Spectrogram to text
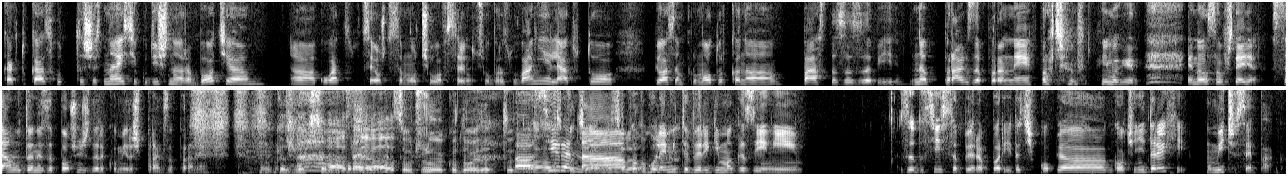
Както казах, от 16 годишна работя, а, когато все още съм учила в средното си образование. Лятото била съм промоторка на паста за зъби, на прах за пране. Впрочем, имах ед- едно съобщение. Само да не започнеш да рекламираш прах за пране. Викаш, вече съм Аз няма да се очудя, ако дойдат а, на сирена в големите вериги магазини, за да си събера пари, да си купя готини дрехи. Момиче все пак.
